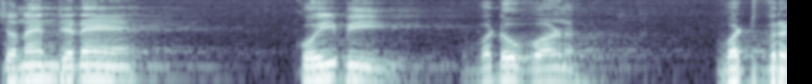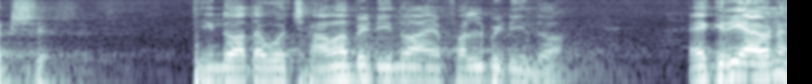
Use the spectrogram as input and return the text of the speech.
चवंदा आहिनि जॾहिं कोई बि वॾो वणु, वट वृक्ष थींदो आहे त उहो फल बि ॾींदो एग्री आहियो न?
